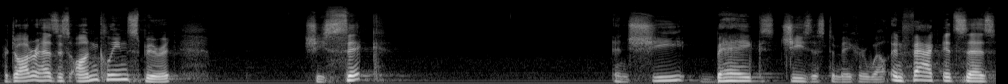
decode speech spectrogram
Her daughter has this unclean spirit. She's sick and she begs Jesus to make her well. In fact, it says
